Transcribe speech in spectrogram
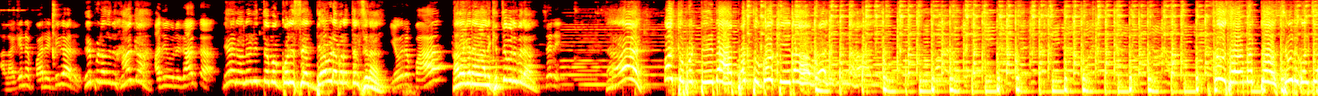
అలాగేనప్పా రెడ్డి గారు? ఇప్పుడు అతను కాక. అది కాక. నేను అనునిత్యము కొలిసే దేవుడు ఎవరో తెలిసిన? ఎవరప్పా? అలాగే నా వాళ్ళకి ఇచ్చమని మీరా సరే. పొత్తు పుట్టినా పొత్తు కోకినా ఓలుకున్నాను చూసామంతో శివుని కొలిచే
